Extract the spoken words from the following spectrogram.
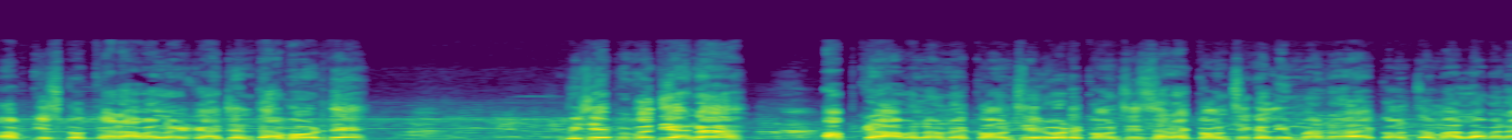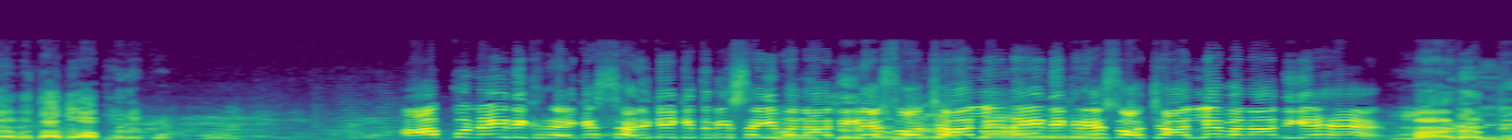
अब किसको करावल का जनता वोट दे? बीजेपी को दिया ना? अब करावल में कौन सी रोड कौन सी सड़क कौन सी गली बन है कौन सा मोहल्ला बनाया बता दो आप मेरे को। आपको नहीं दिख रहा है कि सड़कें कितनी सही बना दी है? शौचालय नहीं दिख रहे शौचालय बना दिए हैं। मैडम जी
